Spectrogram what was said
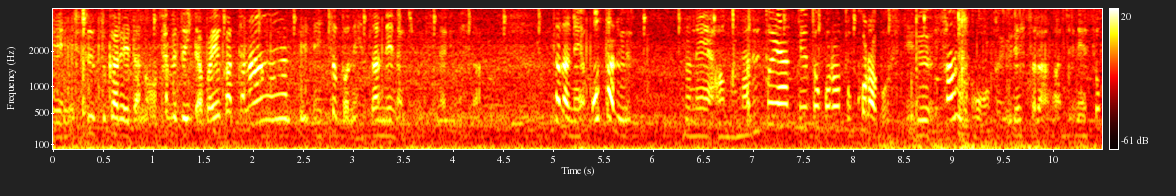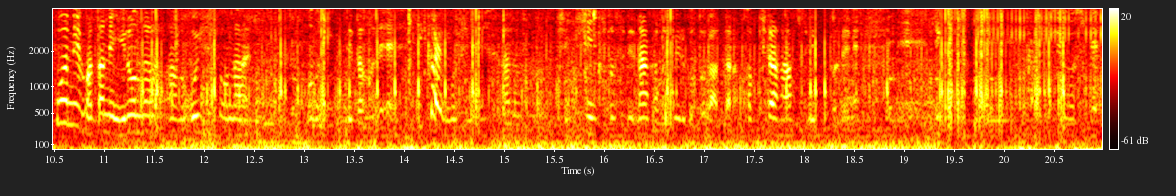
えー、スープカレーだのを食べといた方がよかったなーってねちょっとね残念な気持ちになりました。ただね小樽のねあの鳴門屋っていうところとコラボしてるサンコーというレストランがあってねそこはねまたねいろんなあの美味しそうなものに行ってたので次回もしね新千歳で何か食べることがあったらこっちだなっていうことでね、えー、次回確認をして、行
